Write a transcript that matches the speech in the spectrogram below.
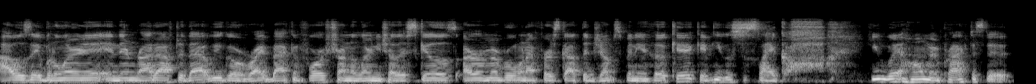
I was able to learn it. And then right after that, we go right back and forth trying to learn each other's skills. I remember when I first got the jump spinning hook kick, and he was just like, oh, he went home and practiced it.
